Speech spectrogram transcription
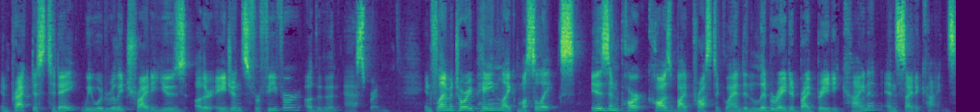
In practice today, we would really try to use other agents for fever other than aspirin. Inflammatory pain, like muscle aches, is in part caused by prostaglandin liberated by bradykinin and cytokines.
